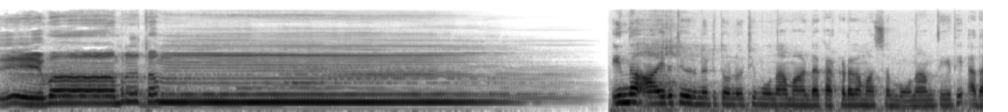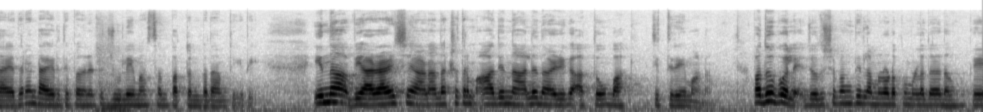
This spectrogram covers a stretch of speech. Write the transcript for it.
ദേവാമൃതം. ഇന്ന് ആയിരത്തി ഒരുന്നൂറ്റി തൊണ്ണൂറ്റി മൂന്നാം ആണ്ട് കർക്കടക മാസം മൂന്നാം തീയതി അതായത് രണ്ടായിരത്തി പതിനെട്ട് ജൂലൈ മാസം പത്തൊൻപതാം തീയതി. ഇന്ന് വ്യാഴാഴ്ചയാണ് നക്ഷത്രം ആദ്യം നാല് നാഴിക അത്തവും ബാക്കി ചിത്തിരയുമാണ്. അപ്പോൾ അതുപോലെ നമ്മളോടൊപ്പം ഉള്ളത് നമുക്ക്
